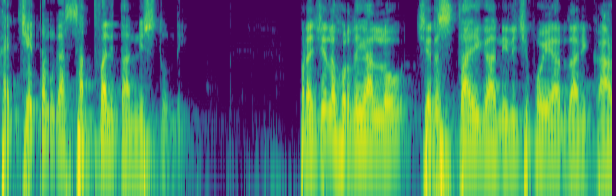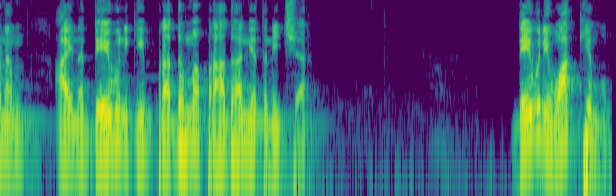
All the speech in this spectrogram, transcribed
ఖచ్చితంగా సత్ఫలితాన్ని ఇస్తుంది. ప్రజల హృదయాల్లో చిరస్థాయిగా నిలిచిపోయారు. దానికి కారణం ఆయన దేవునికి ప్రథమ ప్రాధాన్యతనిచ్చారు. దేవుని వాక్యము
